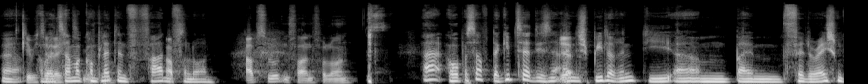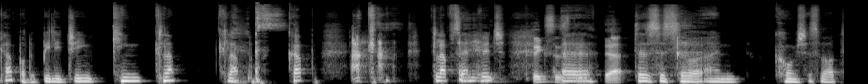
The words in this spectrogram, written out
Ja, aber jetzt haben wir komplett den Faden Abs- verloren. Absoluten Faden verloren. Ah, aber pass auf, da gibt's ja diese Ja. eine Spielerin, die ähm, beim Federation Cup oder Billie Jean King Club Club, Cup, Club Sandwich. Kriegst du Äh, ja. Das ist so ein komisches Wort.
